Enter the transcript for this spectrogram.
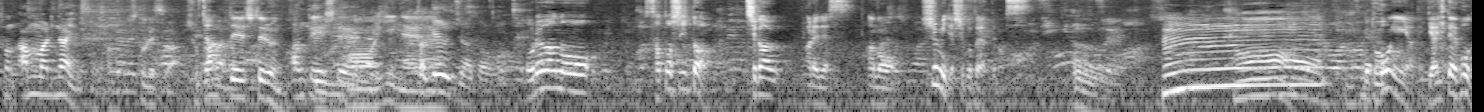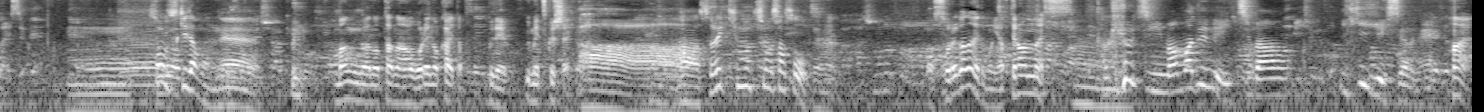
そのあんまりないですねそのストレスは。安定してるの安定して。ああいいね。竹内だと俺はあのサトシとは違うあれです。あの趣味で仕事やってます。う。ーんもう本屋でやりたい放題ですよ。そう好きだもんね。漫画の棚を俺の書いたポップで埋め尽くしたりとか。あああそれ気持ちよさそうもうそれがないともうやってらんないっす、竹内今までで一番生き生きしたよね。はい。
